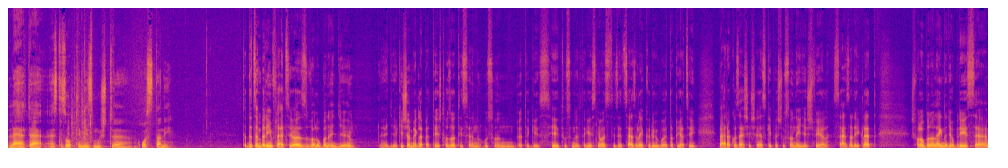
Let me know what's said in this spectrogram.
Lehet-e ezt az optimizmust osztani? A decemberi infláció az valóban egy egy kisebb meglepetést hozott, hiszen 25,7-25,8% körül volt a piaci várakozás, és ehhez képest 24,5% lett, és valóban a legnagyobb része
